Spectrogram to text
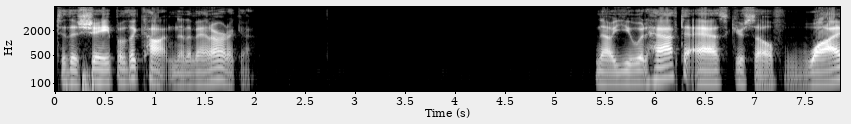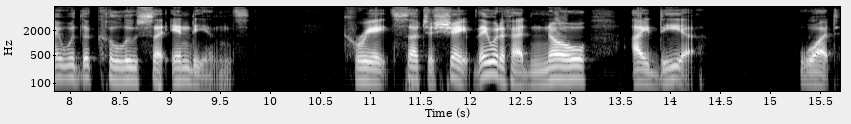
to the shape of the continent of Antarctica. Now, you would have to ask yourself why would the Calusa Indians create such a shape? They would have had no idea what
